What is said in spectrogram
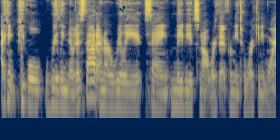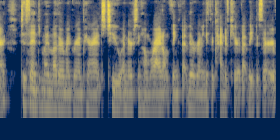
I think people really notice that and are really saying, maybe it's not worth it for me to work anymore to send my mother, my grandparents to a nursing home where I don't think that they're going to get the kind of care that they deserve.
